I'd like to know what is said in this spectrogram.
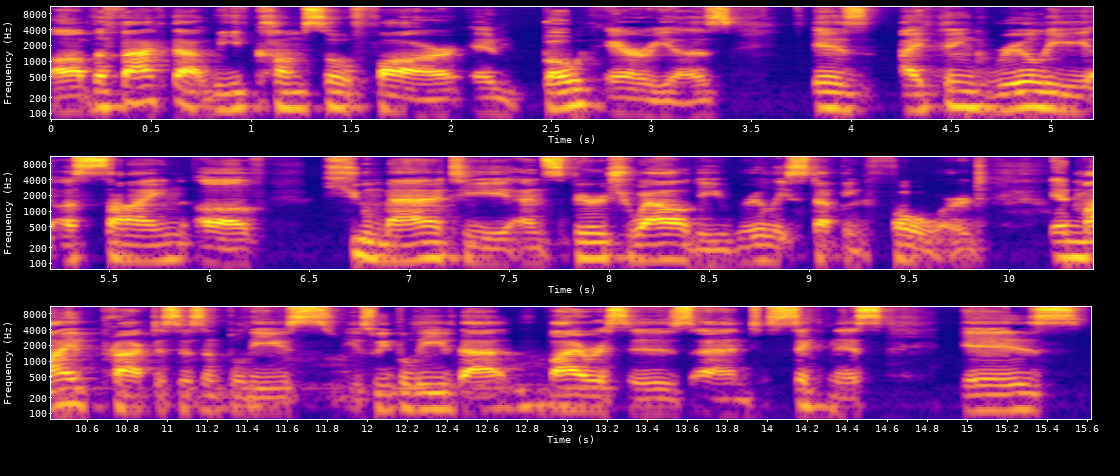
Uh, the fact that we've come so far in both areas is, I think, really a sign of humanity and spirituality really stepping forward. In my practices and beliefs, we believe that viruses and sickness is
